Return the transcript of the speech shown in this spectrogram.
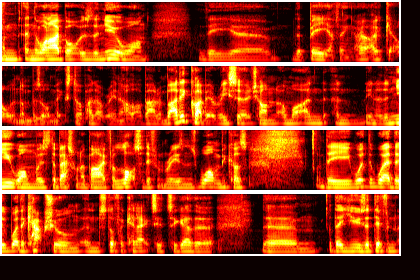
and and the one I bought was the newer one, the the B. I think I, I get all the numbers all mixed up. I don't really know a lot about them, but I did quite a bit of research on on what and and you know the new one was the best one to buy for lots of different reasons. One because the where the where the capsule and stuff are connected together um, they use a different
